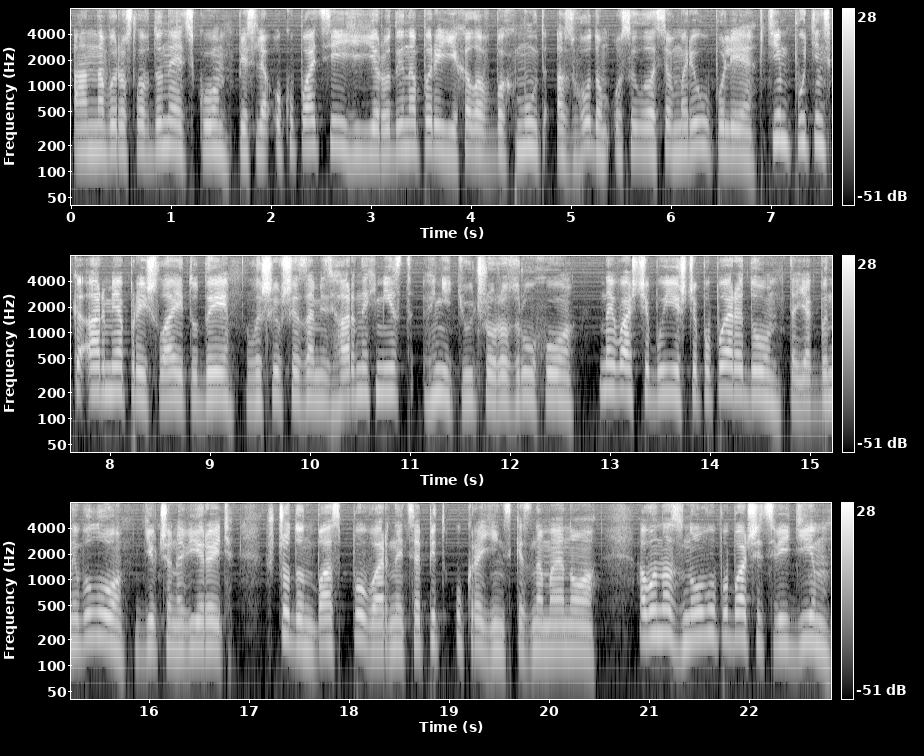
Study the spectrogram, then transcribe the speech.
Анна виросла в Донецьку. Після окупації її родина переїхала в Бахмут, а згодом оселилася в Маріуполі. Втім, путінська армія прийшла і туди, лишивши замість гарних міст гнітючу розруху. Найважчі бої ще попереду, та як би не було, дівчина вірить, що Донбас повернеться під українське знамено. А вона знову побачить свій дім,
